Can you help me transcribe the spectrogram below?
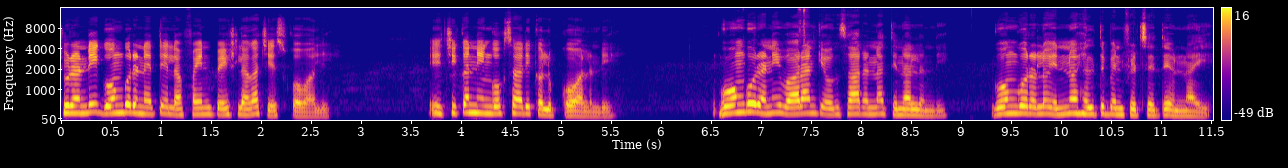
చూడండి గోంగూరని అయితే ఇలా ఫైన్ పేస్ట్ లాగా చేసుకోవాలి. ఈ చికెన్ని ఇంకొకసారి కలుపుకోవాలండి. గోంగూరని వారానికి ఒకసారన్నా తినాలండి. గోంగూరలో ఎన్నో హెల్త్ బెనిఫిట్స్ అయితే ఉన్నాయి.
